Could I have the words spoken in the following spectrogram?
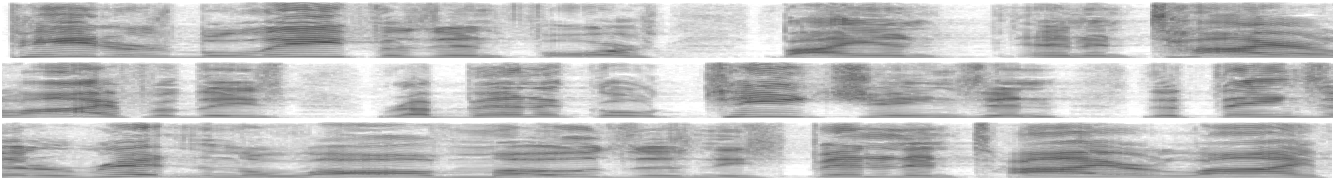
Peter's belief is enforced by an, an, entire life of these rabbinical teachings and the things that are written in the law of Moses, and he spent an entire life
